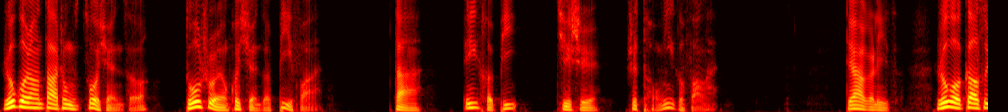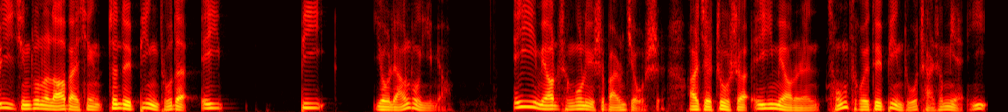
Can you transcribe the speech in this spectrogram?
如果让大众做选择，多数人会选择 B 方案。但 A 和 B 其实是同一个方案。第二个例子。如果告诉疫情中的老百姓，针对病毒的 A、B 有两种疫苗，A 疫苗的成功率是百分之九十，而且注射 A 疫苗的人从此会对病毒产生免疫；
